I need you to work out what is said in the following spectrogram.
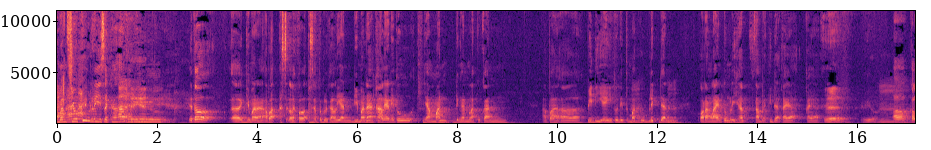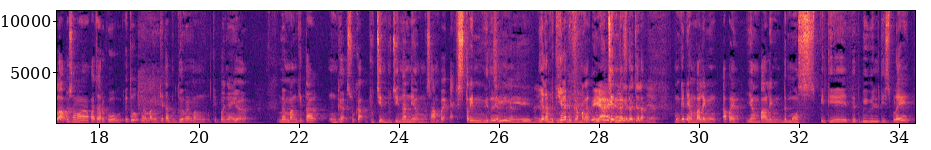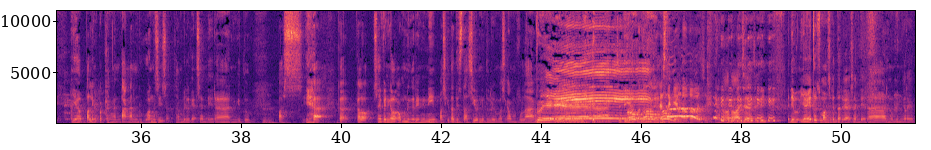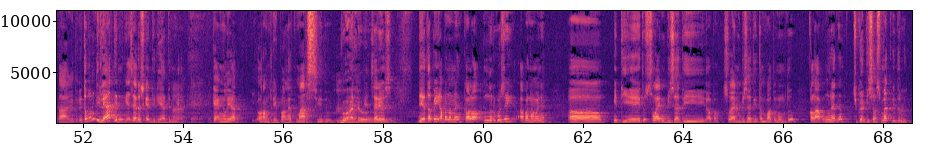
mensyukuri sekali. Iya dong. itu eh, gimana? Apa level acceptable kalian? Di mana kalian itu nyaman dengan melakukan apa eh, PDA itu di tempat publik dan orang lain tuh melihat sampai tidak kayak kayak eh gitu. Eh, kalau aku sama pacarku itu memang kita berdua memang tipenya ya memang kita nggak suka bucin-bucinan yang sampai ekstrim gitu ya. Bucin. Ya kan dia kan gampangnya Iya, bucin iya, udah iya. gitu aja lah. Iya. Mungkin yang paling apa ya? Yang paling the most PDA that we will display ya paling pegangan tangan doang sih sa- sambil kayak senderan gitu. Pas ya ka- kalau Sevin kalau kamu dengerin ini pas kita di stasiun itu loh pas kamu pulang. Jadi apa namanya? Hashtag yang tahu-tahu aja. yang tahu-tahu aja jadi jadi ya itu cuma sekedar kayak senderan nungguin kereta gitu itu pun diliatin kayak serius kayak diliatin kayak Ah, oke, oke. kayak ngelihat orang dari planet Mars gitu Waduh. serius ya tapi apa namanya kalau menurutku sih apa namanya eh PDA itu selain bisa di apa selain bisa di tempat umum tuh kalau aku ngelihatnya juga di sosmed gitu loh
